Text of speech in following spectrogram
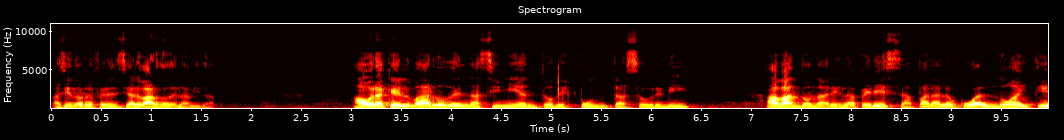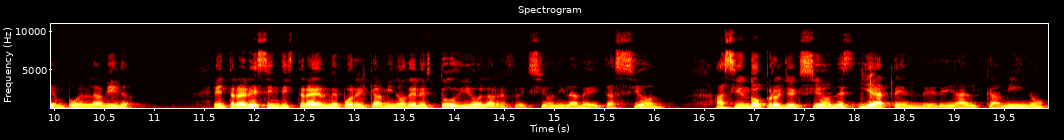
haciendo referencia al bardo de la vida. Ahora que el bardo del nacimiento despunta sobre mí, abandonaré la pereza para lo cual no hay tiempo en la vida. Entraré sin distraerme por el camino del estudio, la reflexión y la meditación, haciendo proyecciones y atenderé al camino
